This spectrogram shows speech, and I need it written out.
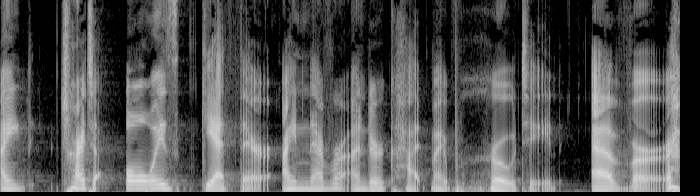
I try to always get there. I never undercut my protein ever.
